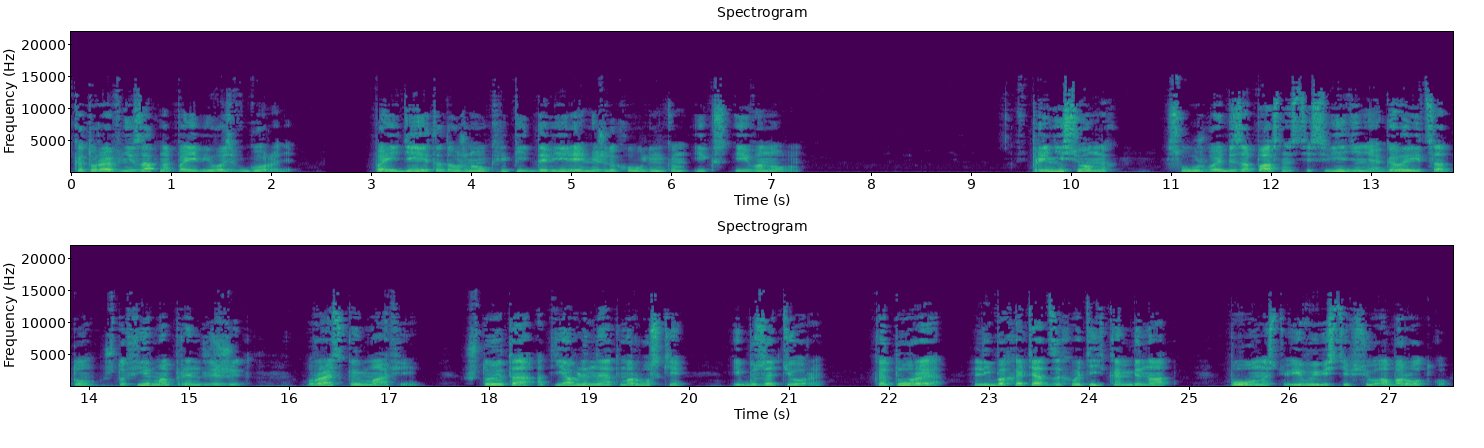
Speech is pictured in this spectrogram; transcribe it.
которая внезапно появилась в городе. По идее, это должно укрепить доверие между холдингом X и Ивановым. В принесенных службой безопасности сведениях говорится о том, что фирма принадлежит уральской мафии, что это отъявленные отморозки и бузатеры, которые либо хотят захватить комбинат полностью и вывести всю оборотку,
